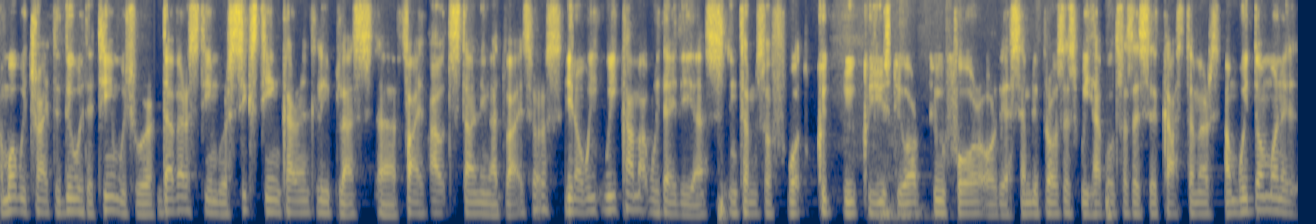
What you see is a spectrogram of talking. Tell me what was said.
And what we tried to do with the team, which were diverse team, we're 16 currently plus uh, five outstanding advisors. You know, we, we come up with ideas in terms of what could we could use the Orb2 for or the assembly process. We have also, as I said, customers, and we don't want to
